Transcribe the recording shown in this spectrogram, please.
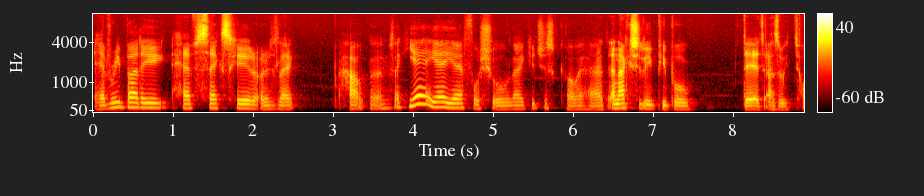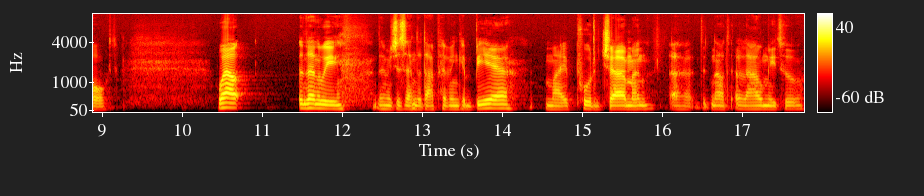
everybody have sex here, or is like how I was like, yeah, yeah, yeah, for sure. Like you just go ahead. And actually, people did as we talked. Well, then we then we just ended up having a beer. My poor German uh, did not allow me to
